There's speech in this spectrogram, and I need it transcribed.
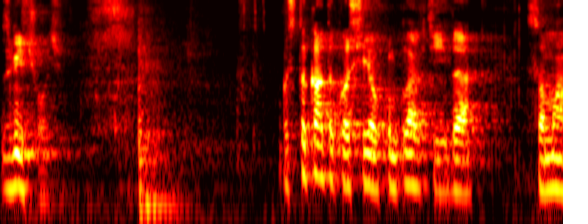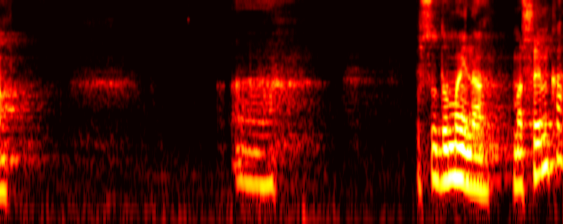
зміщувач. Ось така також є в комплекті йде сама посудомийна машинка.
